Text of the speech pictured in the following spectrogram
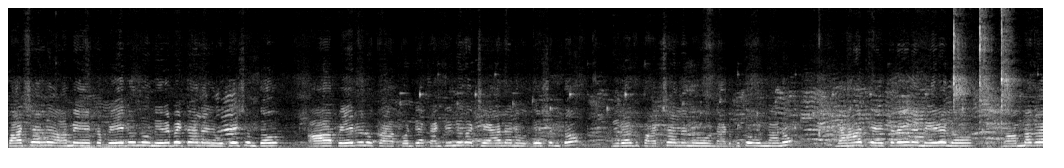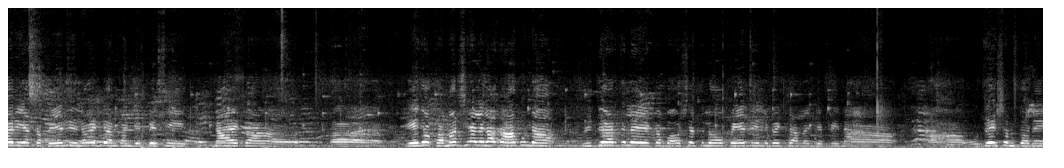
పాఠశాలలో ఆమె యొక్క పేరును నిలబెట్టాలనే ఉద్దేశంతో ఆ పేరును కంటిన్యూగా చేయాలనే ఉద్దేశంతో ఈరోజు పాఠశాలను నడుపుతూ ఉన్నాను. నా చేతనైన మేరలో మా అమ్మగారి యొక్క పేరు నిలబెట్టడానికి అని చెప్పేసి నా యొక్క ఏదో కమర్షియల్గా కాకుండా విద్యార్థుల యొక్క భవిష్యత్తులో పేరు నిలబెట్టాలని చెప్పి నా ఉద్దేశంతోనే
